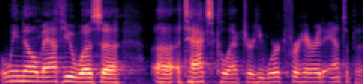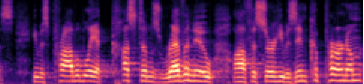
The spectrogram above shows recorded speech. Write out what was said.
We know Matthew was a, uh, a tax collector. He worked for Herod Antipas. He was probably a customs revenue officer. He was in Capernaum.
